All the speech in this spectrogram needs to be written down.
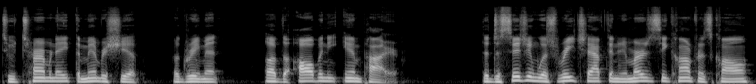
to terminate the membership agreement of the Albany Empire. The decision was reached after an emergency conference call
